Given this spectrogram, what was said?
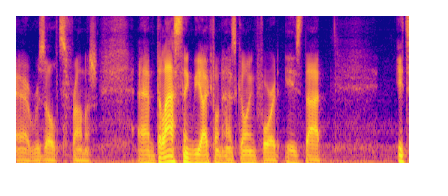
uh, results from it. Um, the last thing the iPhone has going for it is that its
